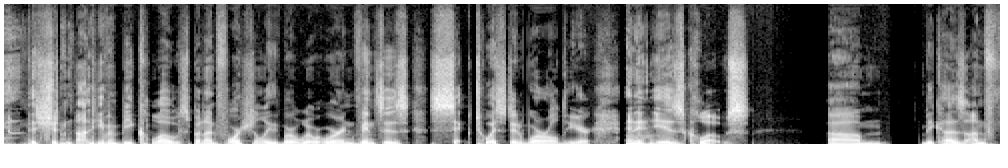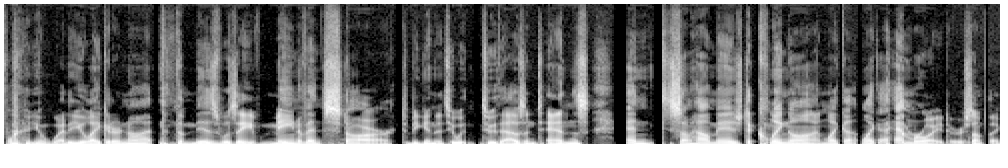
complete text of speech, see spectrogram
this should not even be close. But unfortunately, we're we're, in Vince's sick, twisted world here, and it Mhm. is close. Um, because unfortunately, whether you like it or not, the Miz was a main event star to begin the two, 2010s, and somehow managed to cling on like a like a hemorrhoid or something.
